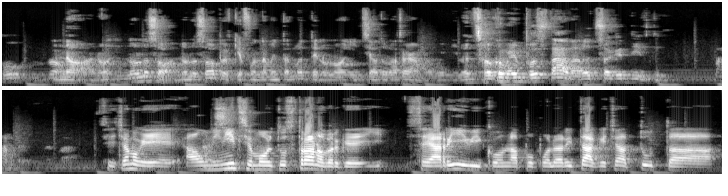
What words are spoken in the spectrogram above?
Oh, no. No, no, non lo so, non lo so perché fondamentalmente non ho iniziato la trama, quindi non so come è impostata, non so che dirti. Vabbè. Sì, diciamo che ha un Eh, sì. inizio molto strano perché se arrivi con la popolarità che c'ha tutta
